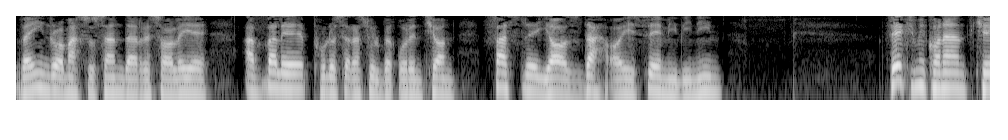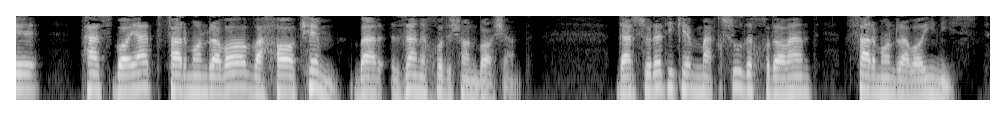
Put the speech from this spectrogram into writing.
و این را مخصوصا در رساله اول پولس رسول به قرنتیان فصل یازده آیه سه می‌بینیم فکر می‌کنند که پس باید فرمانروا و حاکم بر زن خودشان باشند. در صورتی که مقصود خداوند فرمانروایی نیست.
